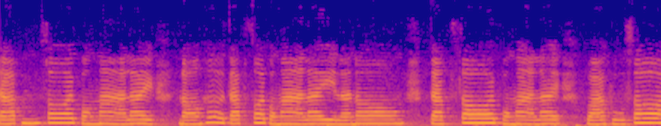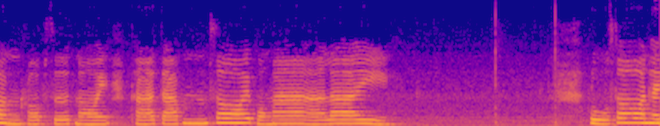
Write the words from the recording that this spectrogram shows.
จับซอยพวงมาไลัยน้องเฮ้อจับซอยพวงมาไลัยละน้อง จับซอยพวงมาไลัยว่าครูซ่อนครอบเสิร์ชหน่อย ถ้าจับซอยพวงมาไลัยครูสอนให้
